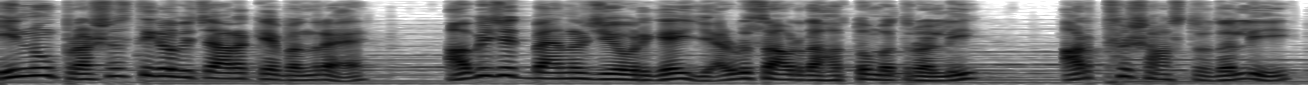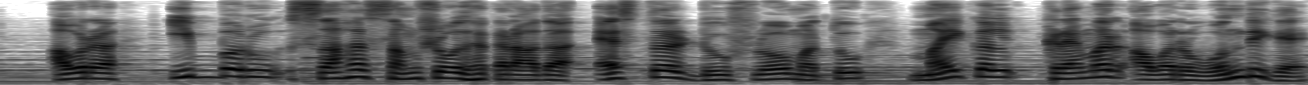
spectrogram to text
ಇನ್ನು ಪ್ರಶಸ್ತಿಗಳ ವಿಚಾರಕ್ಕೆ ಬಂದರೆ ಅಭಿಜಿತ್ ಬ್ಯಾನರ್ಜಿಯವರಿಗೆ ಎರಡು ಸಾವಿರದ ಹತ್ತೊಂಬತ್ತರಲ್ಲಿ ಅರ್ಥಶಾಸ್ತ್ರದಲ್ಲಿ ಅವರ ಇಬ್ಬರು ಸಹ ಸಂಶೋಧಕರಾದ ಎಸ್ತರ್ ಡ್ಯೂಫ್ಲೋ ಮತ್ತು ಮೈಕಲ್ ಕ್ರೆಮರ್ ಅವರೊಂದಿಗೆ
